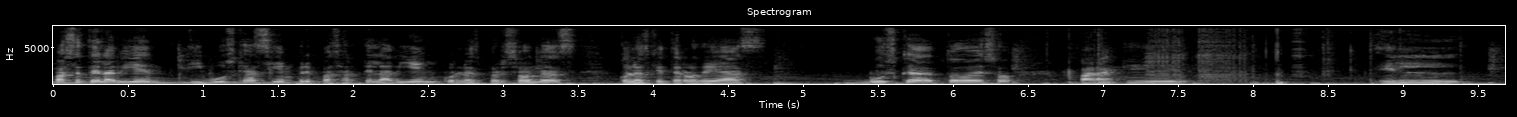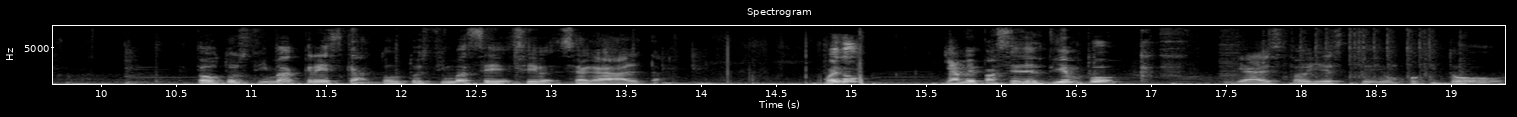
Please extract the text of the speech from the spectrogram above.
Pásatela bien y busca siempre pasártela bien con las personas con las que te rodeas. Busca todo eso para que el, tu autoestima crezca, tu autoestima se, haga alta. Bueno, ya me pasé del tiempo, ya estoy este, un poquito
